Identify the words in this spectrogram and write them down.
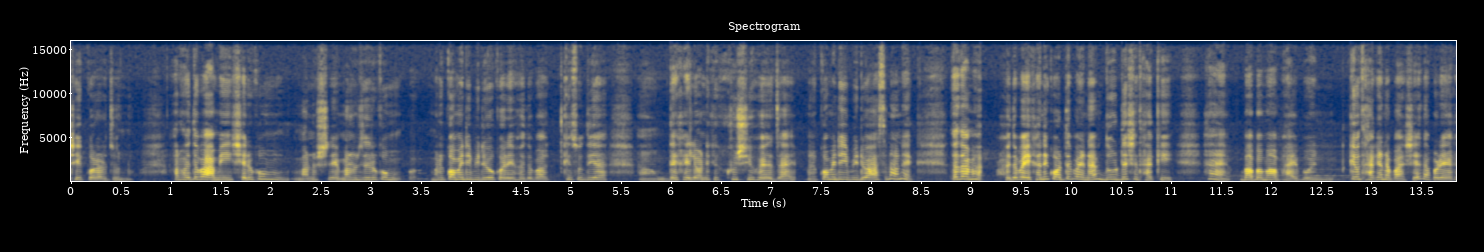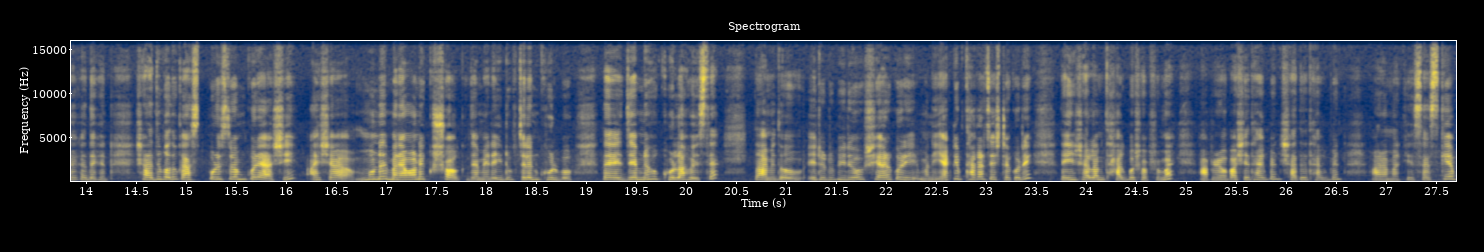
ঠিক করার জন্য। আর হয়তো বা আমি সেরকম মানুষের মানুষ যেরকম মানে কমেডি ভিডিও করে হয়তো বা কিছু দিয়া দেখাইলে অনেকে খুশি হয়ে যায়। মানে কমেডি ভিডিও আছে না অনেক? তাতে আমি হয়তো বা এখানে করতে পারি না, আমি দূর দেশে থাকি। হ্যাঁ বাবা মা, ভাই বোন, কেউ থাকে না বাসে তারপরে একা একা দেখেন। সারাদিন কত কাজ পরিশ্রম করে আসি, আইসা মনে মানে অনেক শখ যে আমি একটা ইউটিউব চ্যানেল খুলবো। তাই যেমনি হোক খোলা হয়েছে তো আমি তো ইউটিউব ভিডিও শেয়ার করি মানে অ্যাক্টিভ থাকার চেষ্টা করি। তাই ইনশাল্লাহ আমি থাকব সবসময়। আপনি আমার পাশে থাকবেন, সাথে থাকবেন। আর আমাকে সাবস্ক্রাইব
